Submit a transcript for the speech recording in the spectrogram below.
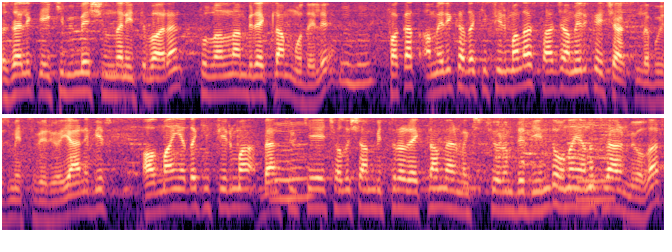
özellikle 2005 yılından itibaren kullanılan bir reklam modeli. Fakat Amerika'daki firmalar sadece Amerika içerisinde bu hizmeti veriyor. Yani bir Almanya'daki firma ben Türkiye'ye çalışan bir tıra reklam vermek istiyorum dediğinde ona yanıt vermiyorlar.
